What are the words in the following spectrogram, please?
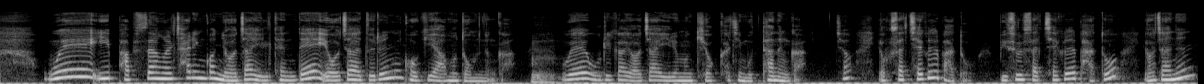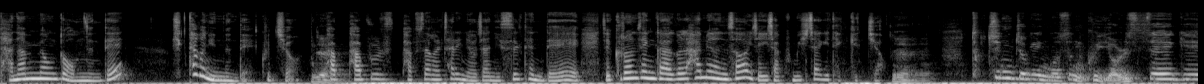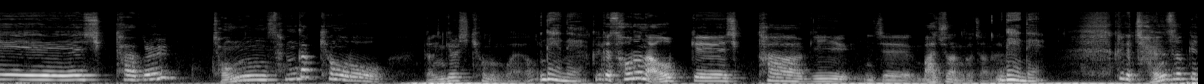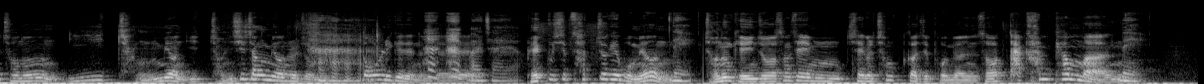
왜 이 밥상을 차린 건 여자일 텐데 여자들은 거기에 아무도 없는가? 음, 왜 우리가 여자 이름은 기억하지 못하는가? 그죠? 역사책을 봐도 미술사 책을 봐도 여자는 단 한 명도 없는데 식탁은 있는데 그렇죠? 네. 밥 밥을 밥상을 차린 여자는 있을 텐데 이제 그런 생각을 하면서 이제 이 작품이 시작이 됐겠죠. 예. 특징적인 것은 그 13개의 식탁을 정삼각형으로 연결시켜 놓은 거예요. 네네. 그러니까 39개의 식탁이 이제 마주한 거잖아요. 네네. 그러니까 자연스럽게 저는 이 장면, 이 전시 장면을 좀 떠올리게 되는데 맞아요. 194쪽에 보면 네. 저는 개인적으로 선생님 책을 처음까지 보면서 딱 한 편만 네.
